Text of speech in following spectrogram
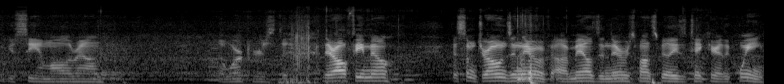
You can see them all around the workers. They're all female. There's some drones in there with uh, males and their responsibility is to take care of the queen.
